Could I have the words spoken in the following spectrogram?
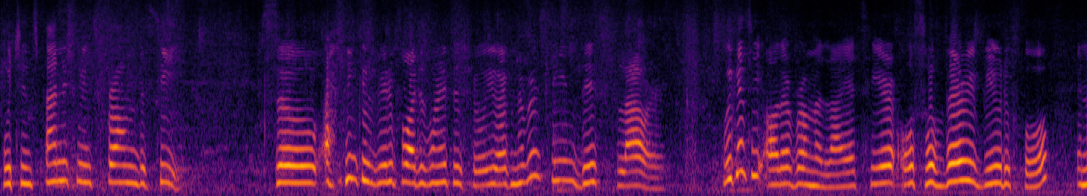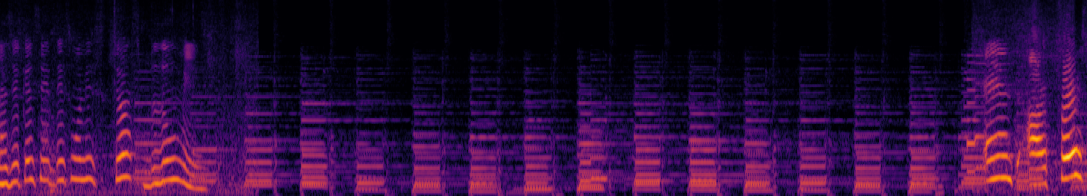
which in Spanish means from the sea. So I think it's beautiful. I just wanted to show you. I've never seen this flower. We can see other bromeliads here also very beautiful. And as you can see this one is just blooming our first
